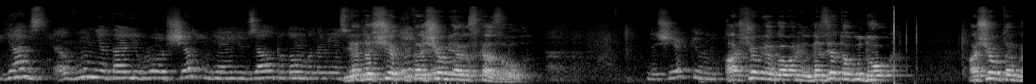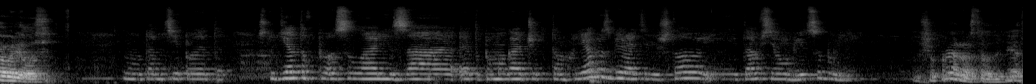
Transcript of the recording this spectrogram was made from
Я, вз- вы мне дали в рот щепку, я ее взял, потом вы на меня Я до щепки, о чем я рассказывал? До щепки, ну, О чем я говорил? Газета «Гудок». О чем там говорилось? ну, там типа это, студентов посылали за это, помогать что-то там хлеб разбирать или что, и там все убийцы были. Еще правильно сказать, нет?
